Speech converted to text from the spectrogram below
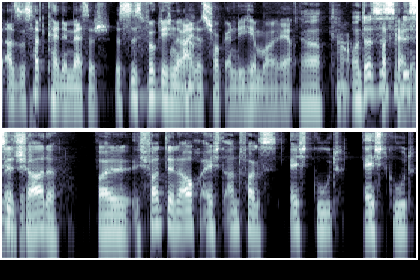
also es hat keine Message. Es ist wirklich ein reines Schockende hier mal, ja. Ja, und das Hat ist ein bisschen Message. schade, weil ich fand den auch echt anfangs echt gut, echt gut.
